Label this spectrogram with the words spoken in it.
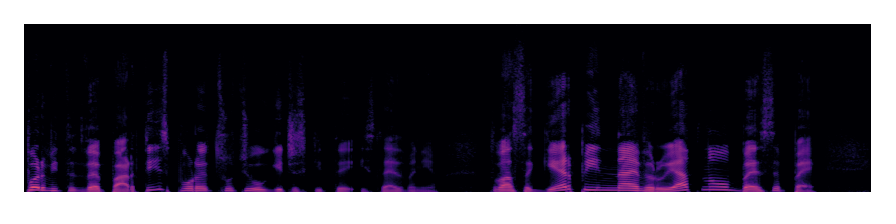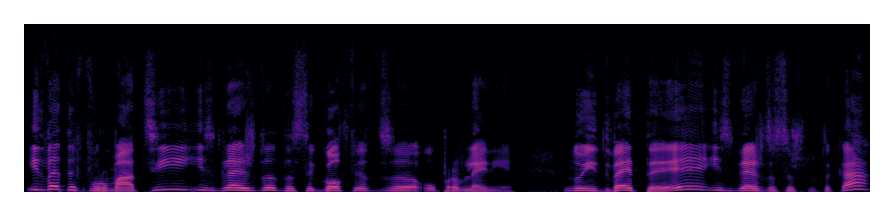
първите две партии според социологическите изследвания. Това са ГЕРБ и най-вероятно БСП. И двете формации изглежда да се готвят за управление. Но и двете изглежда също така,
